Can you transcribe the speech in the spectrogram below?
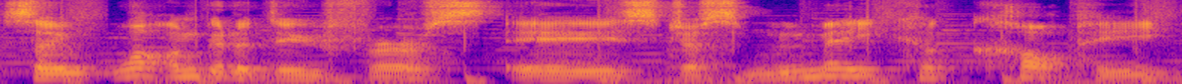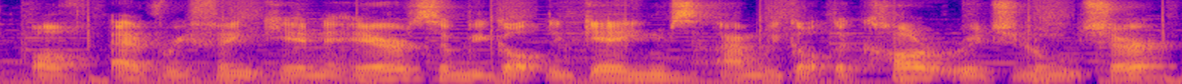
So what I'm going to do first is just make a copy of everything in here. So we got the games and we got the cartridge launcher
